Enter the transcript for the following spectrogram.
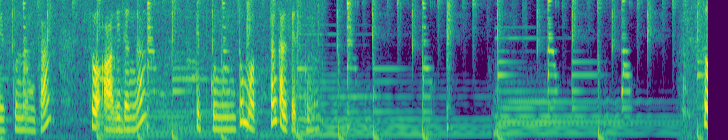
చేసుకున్నంత. సో ఆ విధంగా తిప్పుకుంటూ మొత్తం కలిపేసుకుందాం. సో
